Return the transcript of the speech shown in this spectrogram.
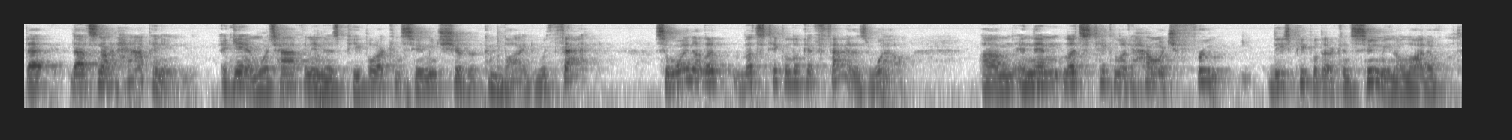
that that's not happening. Again, what's happening is people are consuming sugar combined with fat. So why not let, let's take a look at fat as well. Um, and then let's take a look at how much fruit these people that are consuming a lot of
